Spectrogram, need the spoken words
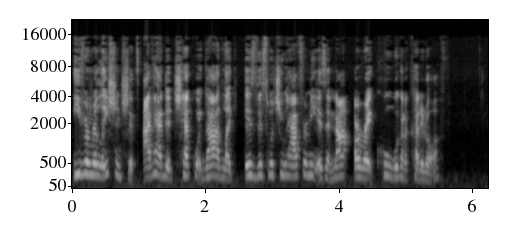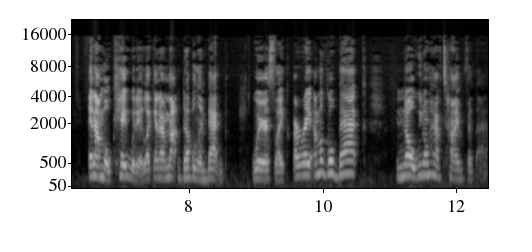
Even relationships, I've had to check with God like, is this what you have for me? Is it not? All right, cool, we're going to cut it off. And I'm okay with it. Like, and I'm not doubling back where it's like, all right, I'm going to go back. No, we don't have time for that.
